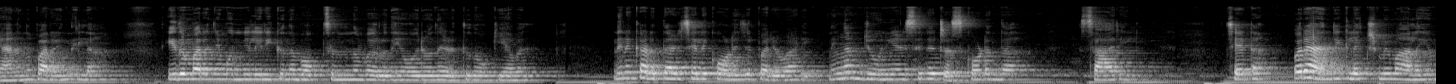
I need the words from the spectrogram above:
ഞാനൊന്നും പറയുന്നില്ല. ഇതും പറഞ്ഞ് മുന്നിലിരിക്കുന്ന ബോക്സിൽ നിന്നും വെറുതെ ഓരോന്ന് എടുത്തു നോക്കിയവൾ നിനക്ക് അടുത്ത ആഴ്ചയിലെ കോളേജിൽ പരിപാടി. നിങ്ങൾ ജൂനിയേഴ്സിന്റെ ഡ്രസ് കോഡ് എന്താ? സാരി. ചേട്ടാ ഒരു ആന്റിക് ലക്ഷ്മി മാലയും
